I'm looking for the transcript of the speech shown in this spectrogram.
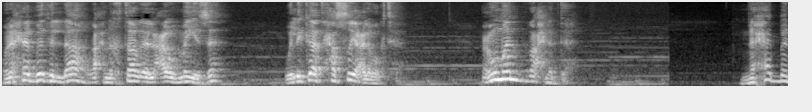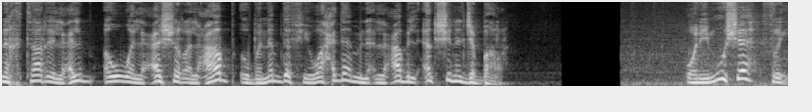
ونحن بإذن الله راح نختار الألعاب المميزة واللي كانت حصرية على وقتها. عموما راح نبدأ. نحب نختار للعلم أول عشر ألعاب وبنبدأ في واحدة من ألعاب الأكشن الجبارة. Onimusha 3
